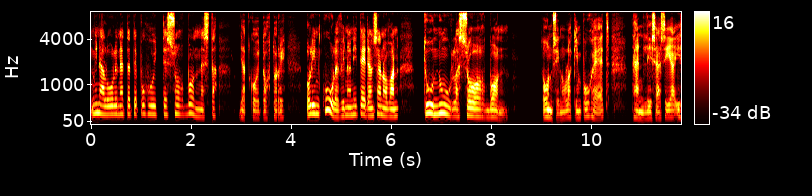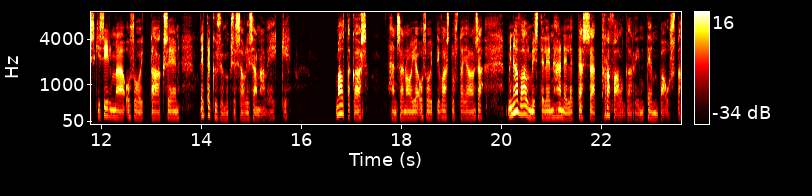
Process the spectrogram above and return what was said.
Minä luulin, että te puhuitte Sorbonnesta, jatkoi tohtori. Olin kuulevinani teidän sanovan, tu nous la Sorbonne. On sinullakin puheet, hän lisäsi ja iski silmää osoittaakseen, että kysymyksessä oli sanaleikki. Maltakaas, hän sanoi ja osoitti vastustajaansa, minä valmistelen hänelle tässä Trafalgarin tempausta.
